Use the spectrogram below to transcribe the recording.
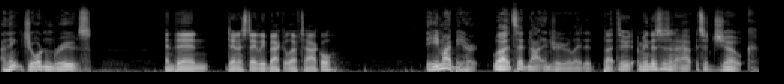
I think Jordan Roos And then Dennis Daley back at left tackle. he might be hurt. Well, it said not injury related, but Dude, I mean, this is an app. It's a joke.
